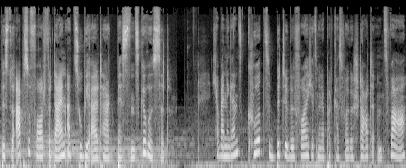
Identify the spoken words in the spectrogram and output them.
bist du ab sofort für deinen Azubi-Alltag bestens gerüstet. Ich habe eine ganz kurze Bitte, bevor ich jetzt mit der Podcast-Folge starte. Und zwar,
